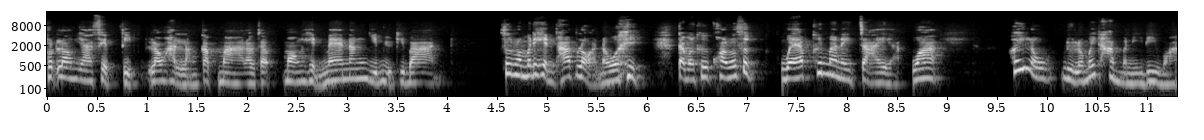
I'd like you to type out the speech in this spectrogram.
ทดลองยาเสพติด เราหันหลังกลับมา เราจะมองเห็นแม่นั่งยิ้มอยู่ที่บ้าน ซึ่งเราไม่ได้เห็นภาพหลอนนะเว้ยแต่มันคือความรู้สึกแวบขึ้นมาในใจอะว่าเฮ้ยเราหรือเราไม่ทำอันนี้ดีวะ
